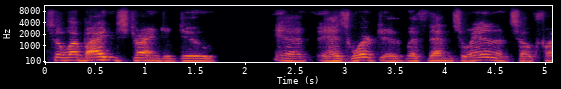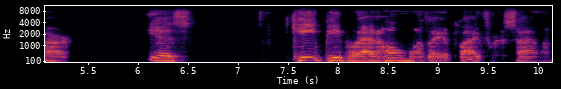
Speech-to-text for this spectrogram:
So what Biden's trying to do uh, has worked with Venezuelans so far is keep people at home while they apply for asylum.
